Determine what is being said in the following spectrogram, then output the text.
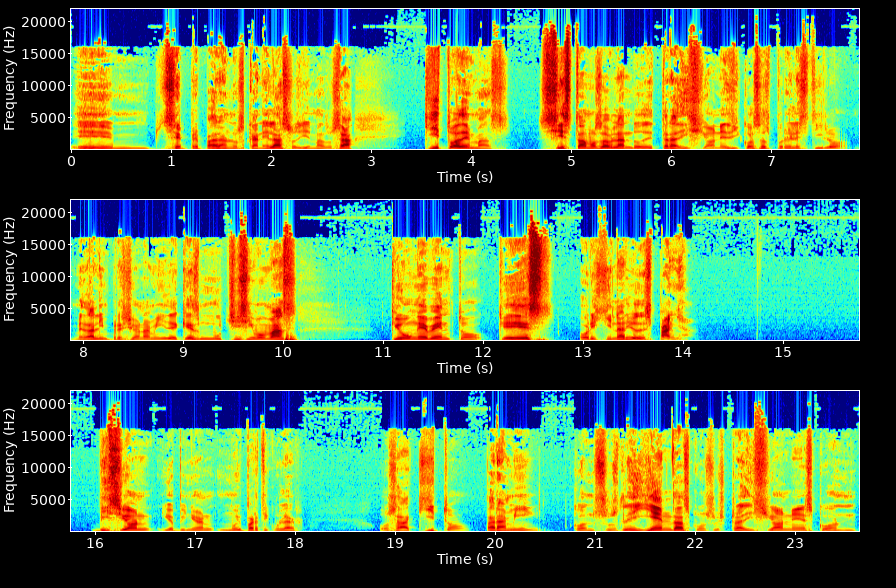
em, se preparan los canelazos y demás. O sea, Quito además, si estamos hablando de tradiciones y cosas por el estilo, me da la impresión a mí de que es muchísimo más que un evento que es originario de España. Visión y opinión muy particular. O sea, Quito, para mí, con sus leyendas, con sus tradiciones, con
